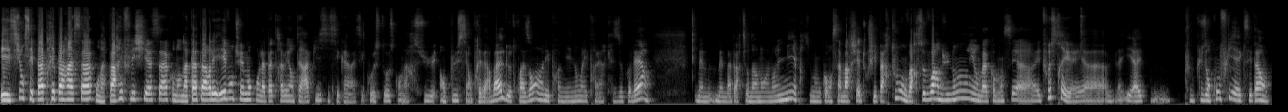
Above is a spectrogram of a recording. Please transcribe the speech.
Et si on s'est pas préparé à ça, qu'on n'a pas réfléchi à ça, qu'on n'en a pas parlé, éventuellement qu'on l'a pas travaillé en thérapie, si c'est quand même assez costaud ce qu'on a reçu, en plus c'est en préverbal de trois ans, hein, les premiers noms, les premières crises de colère, même, même à partir d'un an, un an et demi, à partir du moment où on commence à marcher, à toucher partout, on va recevoir du nom et on va commencer à être frustré et à, et à être plus, en conflit avec ses parents.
